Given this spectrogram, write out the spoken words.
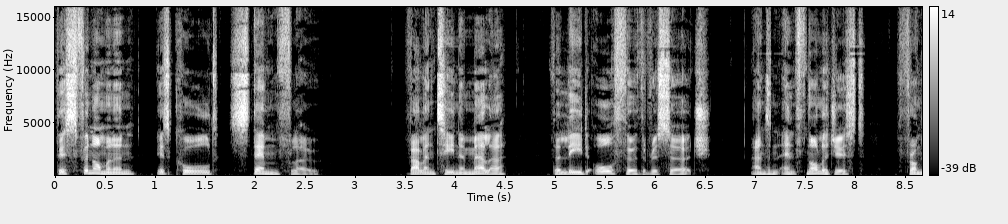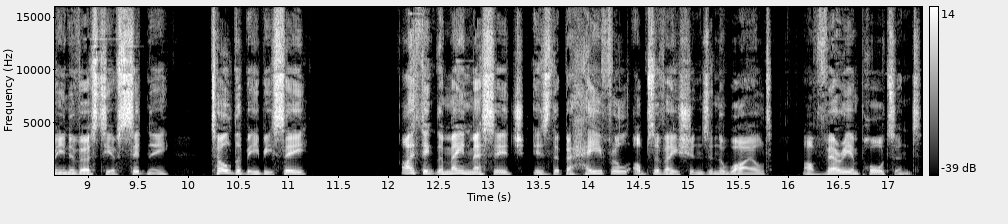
This phenomenon is called stem flow. Valentina Mella, the lead author of the research and an ethnologist from the University of Sydney, told the BBC I think the main message is that behavioural observations in the wild are very important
